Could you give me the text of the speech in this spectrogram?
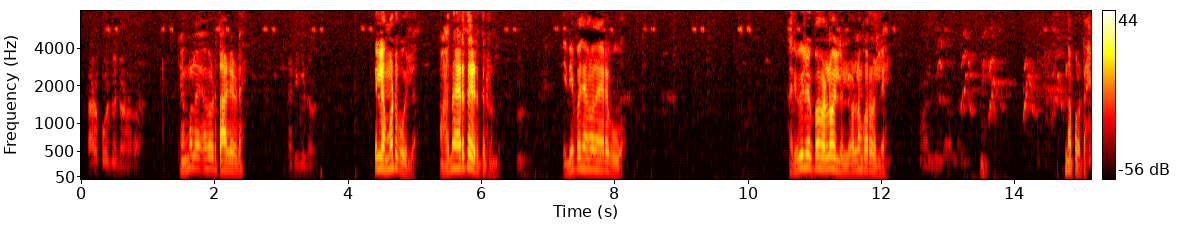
അതോ ഞങ്ങൾ അവിടെ താഴെ അവിടെ? ഇല്ല അങ്ങോട്ട് പോയില്ല. അത് നേരത്തെ എടുത്തിട്ടുണ്ട്. ഇനിയിപ്പോൾ ഞങ്ങൾ നേരെ പോവാം. അരുവിയിൽ ഇപ്പോൾ വെള്ളമില്ലല്ലോ? വെള്ളം കുറവല്ലേ? എന്നാൽ ഇല്ലില്ല,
